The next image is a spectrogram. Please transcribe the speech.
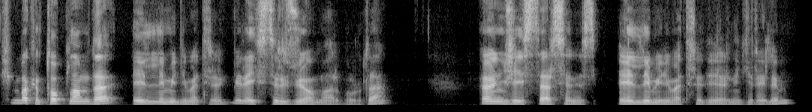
Şimdi bakın toplamda 50 milimetrelik bir ekstrüzyon var burada. Önce isterseniz 50 milimetre değerini girelim.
